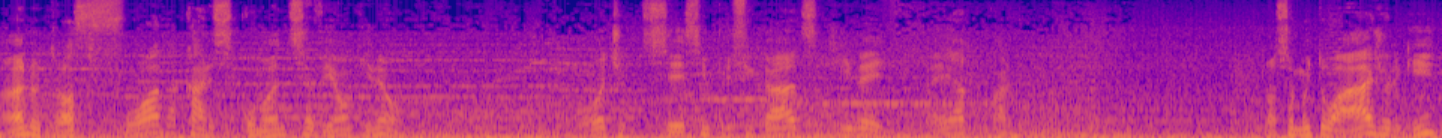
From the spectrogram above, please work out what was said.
Mano, troço foda, cara, esse comando desse avião aqui, meu. Pô, que ser simplificado isso aqui, velho. Treco, cara. O troço é muito ágil aqui.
